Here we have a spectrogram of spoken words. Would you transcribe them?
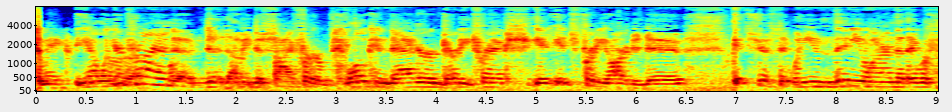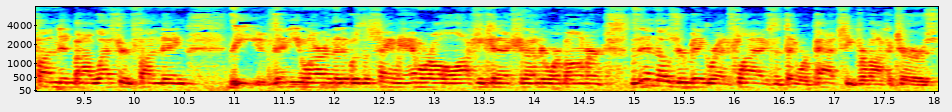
To make Yeah, when you're trying to, de- I mean, decipher cloak and dagger, dirty tricks, it, it's pretty hard to do. It's just that when you then you learn that they were funded by Western funding, the, then you learn that it was the same Amarillo Lockheed Connection underwear bomber. Then those are big red flags that they were patsy provocateurs.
